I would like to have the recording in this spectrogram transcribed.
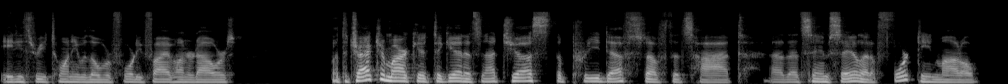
8320 with over 4,500 hours. But the tractor market, again, it's not just the pre-def stuff that's hot. Uh, that same sale had a 14 model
